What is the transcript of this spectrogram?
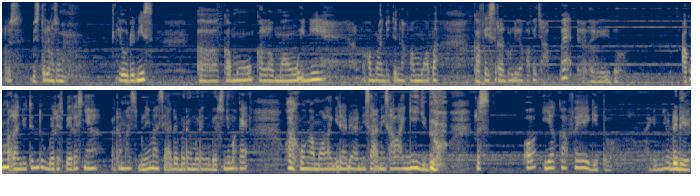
Terus bis itu langsung ya udah Nis uh, kamu kalau mau ini kamu lanjutin lah kamu apa kafe istirahat dulu ya kafe capek gitu aku nggak lanjutin tuh beres-beresnya karena masih sebenarnya masih ada barang-barang beresin cuma kayak wah gue nggak mau lagi ada Anissa Anissa lagi gitu. Terus oh iya kafe gitu. Akhirnya udah deh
